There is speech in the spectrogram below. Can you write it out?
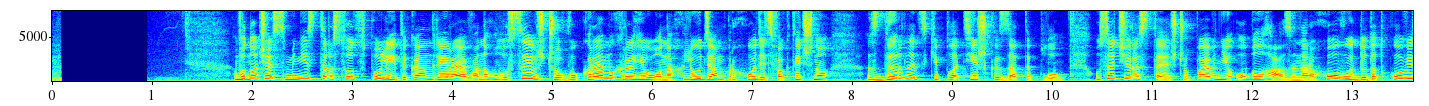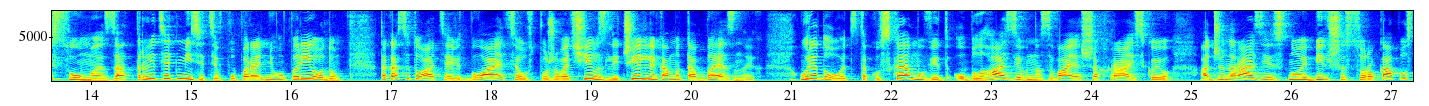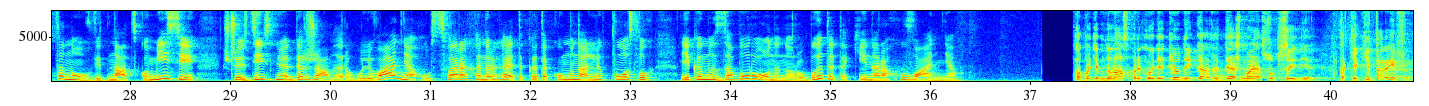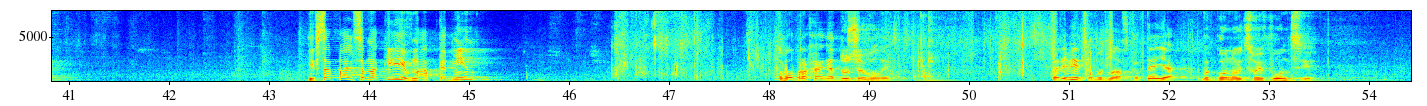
Водночас міністр соцполітики Андрій Рева наголосив, що в окремих регіонах людям приходять фактично здирницькі платіжки за тепло. Усе через те, що певні облгази нараховують додаткові суми за 30 місяців попереднього періоду. Така ситуація відбувається у споживачів з лічильниками та без них. Урядовець таку схему від облгазів називає шахрайською, адже наразі існує більше 40 постанов від Нацкомісії, що здійснює державне регулювання у сферах енергетики та комунальних послуг, якими заборонено робити такі нарахування. А потім до нас приходять люди і кажуть, де ж моя субсидія? Так які тарифи? І все пальцем на Київ, на Кабмін? Тому прохання дуже велике. Перевірте, будь ласка, те, як виконують свої функції,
